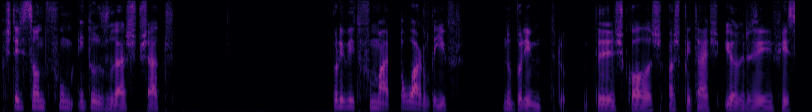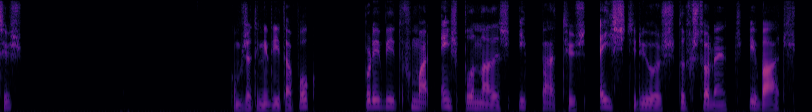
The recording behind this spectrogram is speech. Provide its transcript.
Restrição de fumo em todos os lugares fechados. Proibido fumar ao ar livre no perímetro de escolas, hospitais e outros edifícios. Como já tinha dito há pouco. Proibido fumar em esplanadas e pátios exteriores de restaurantes e bares.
